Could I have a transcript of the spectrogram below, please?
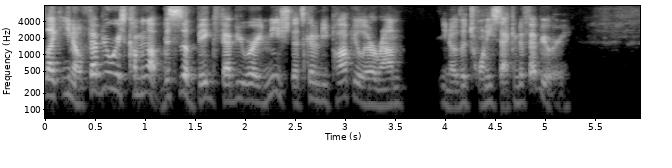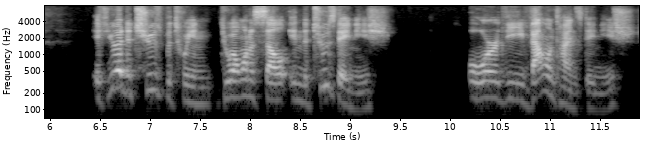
like, you know, February's coming up. This is a big February niche that's going to be popular around, you know, the 22nd of February. If you had to choose between, do I want to sell in the Twosday niche or the Valentine's Day niche,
